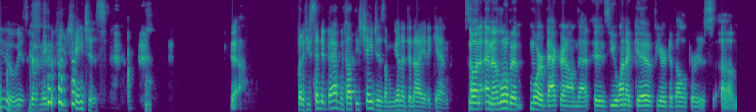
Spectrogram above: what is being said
do is go make a few changes. Yeah. But if you send it back without these changes, I'm going to deny it again. So, and, and a little bit more background on that is you want to give your developers um,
